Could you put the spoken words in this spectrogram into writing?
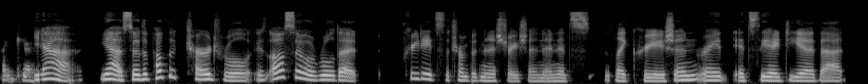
thank you yeah yeah so the public charge rule is also a rule that predates the trump administration and its like creation right it's the idea that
